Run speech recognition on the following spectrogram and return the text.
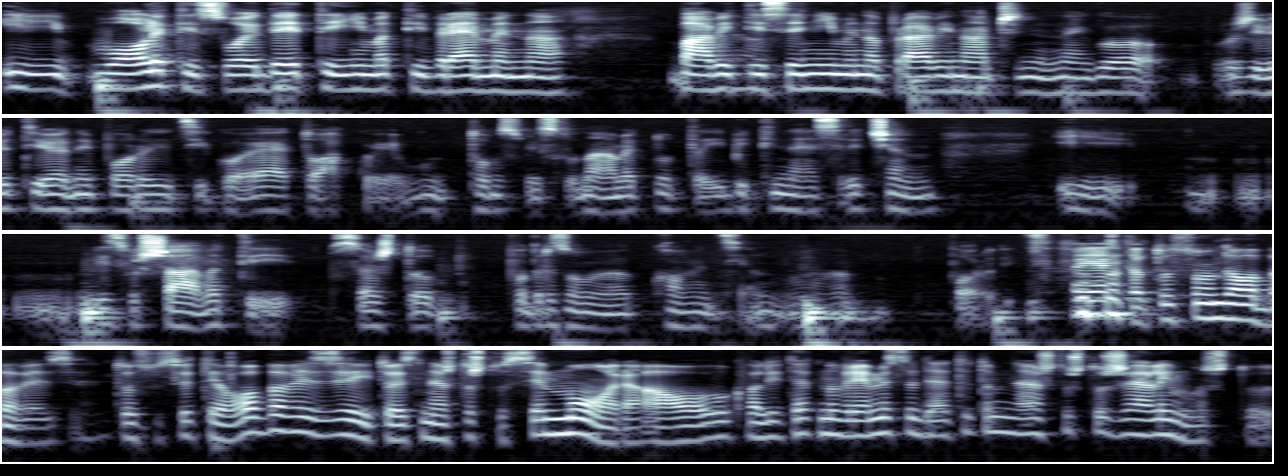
i voleti svoje dete i imati vremena baviti ja. se njime na pravi način nego živeti u jednoj porodici koja, eto, ako je u tom smislu nametnuta i biti nesrećan i izvršavati sve što podrazumeva konvencionalna porodica. Pa jeste, ali to su onda obaveze. To su sve te obaveze i to je nešto što se mora, a ovo kvalitetno vreme sa detetom je nešto što želimo, što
